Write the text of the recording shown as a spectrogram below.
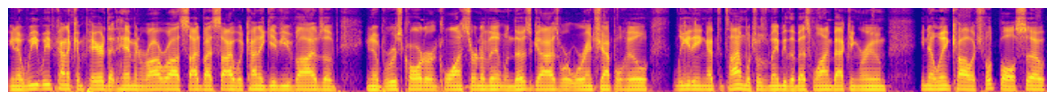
you know, we, we've kind of compared that him and Ra Ra side by side would kind of give you vibes of, you know, Bruce Carter and Quan Sturdivant, when those guys were, were in Chapel Hill leading at the time, which was maybe the best linebacking room, you know, in college football. So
